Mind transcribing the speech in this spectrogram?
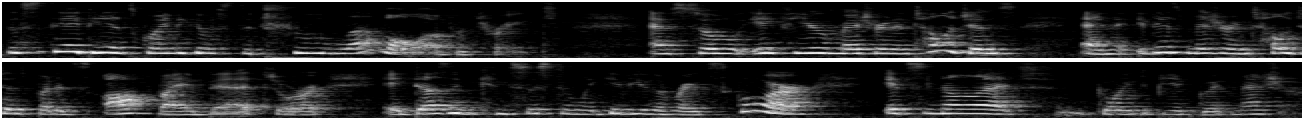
This is the idea it's going to give us the true level of a trait. And so if you're measuring intelligence and it is measuring intelligence but it's off by a bit or it doesn't consistently give you the right score, it's not going to be a good measure.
